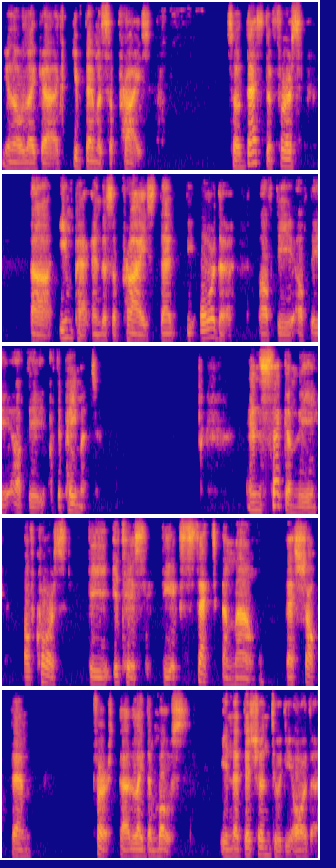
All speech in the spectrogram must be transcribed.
you know like uh, give them a surprise. So that's the first uh, impact and the surprise that the order of the of the of the of the payment and secondly, of course, the it is the exact amount that shocked them first, uh, like the most, in addition to the order.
